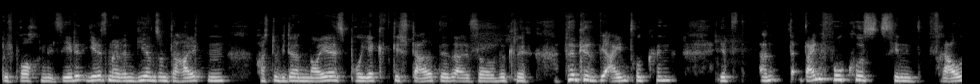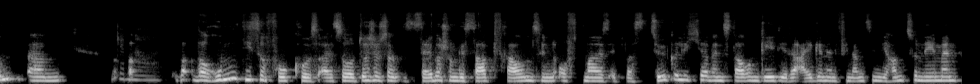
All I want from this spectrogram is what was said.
besprochen, jedes Mal, wenn wir uns unterhalten, hast du wieder ein neues Projekt gestartet, also wirklich, wirklich beeindruckend. Jetzt, dein Fokus sind Frauen. Ähm, genau. Warum dieser Fokus? Also du hast ja schon, selber schon gesagt, Frauen sind oftmals etwas zögerlicher, wenn es darum geht, ihre eigenen Finanzen in die Hand zu nehmen.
